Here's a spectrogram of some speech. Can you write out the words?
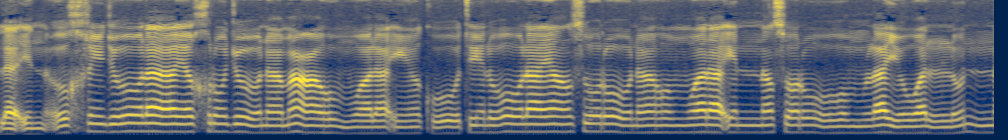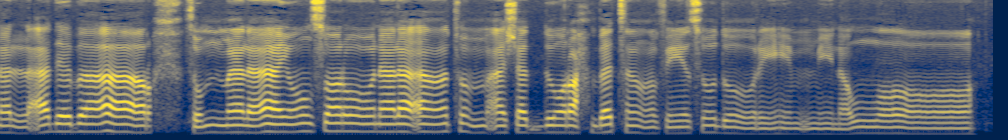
لئن أخرجوا لا يخرجون معهم ولئن قتلوا لينصرونهم ولئن نصروهم ليولن الأدبار ثم لا ينصرون لأنتم أشد رحبة في صدورهم من الله.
